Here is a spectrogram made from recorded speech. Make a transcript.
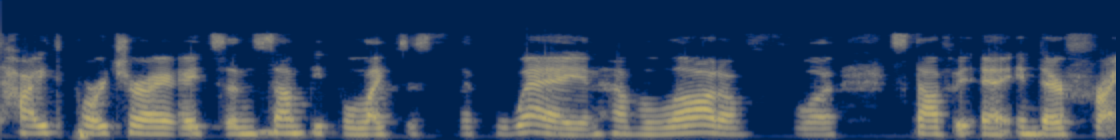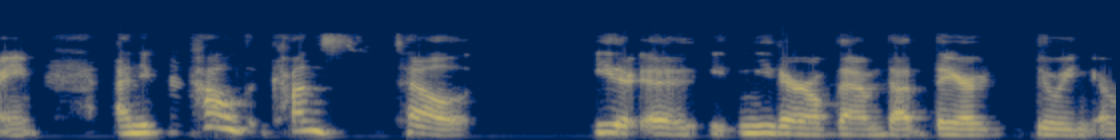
tight portraits, and some people like to step away and have a lot of uh, stuff in, in their frame. And you can't, can't tell either uh, neither of them that they are doing a,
